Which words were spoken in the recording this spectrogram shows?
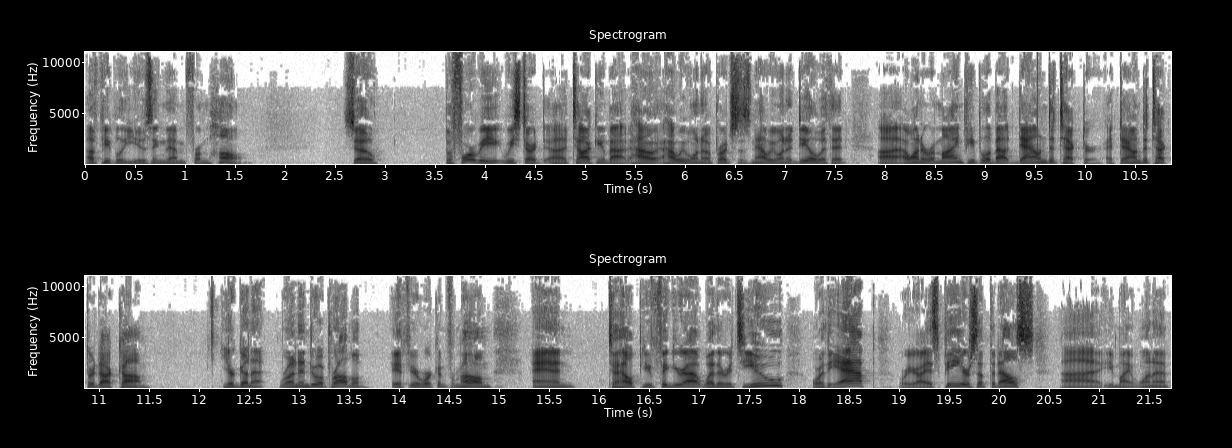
of people using them from home. So before we, we start uh, talking about how, how we want to approach this and how we want to deal with it, uh, I want to remind people about Down Detector at downdetector.com. You're going to run into a problem if you're working from home. And to help you figure out whether it's you or the app or your ISP or something else, uh, you might want to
